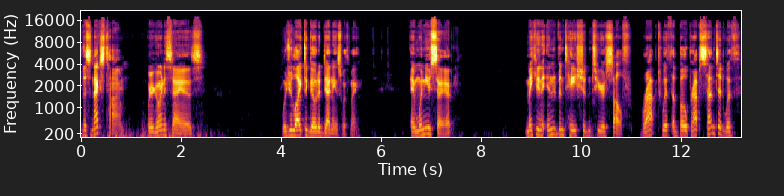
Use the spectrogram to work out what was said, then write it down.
this next time, what you're going to say is, "Would you like to go to Denny's with me?" And when you say it, make it an invitation to yourself, wrapped with a bow, perhaps scented with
